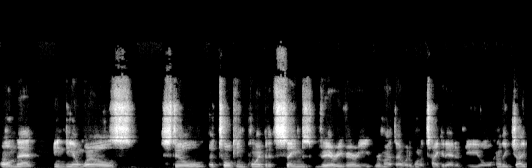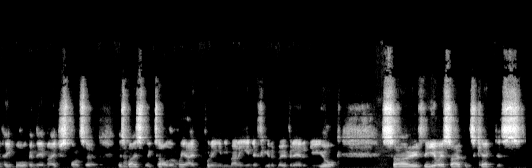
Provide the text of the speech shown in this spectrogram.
on that. Indian Wells still a talking point, but it seems very, very remote. They would want to take it out of New York. I think JP Morgan, their major sponsor, has basically told them we ain't putting any money in if you're going to move it out of New York. So if the US opens cactus,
